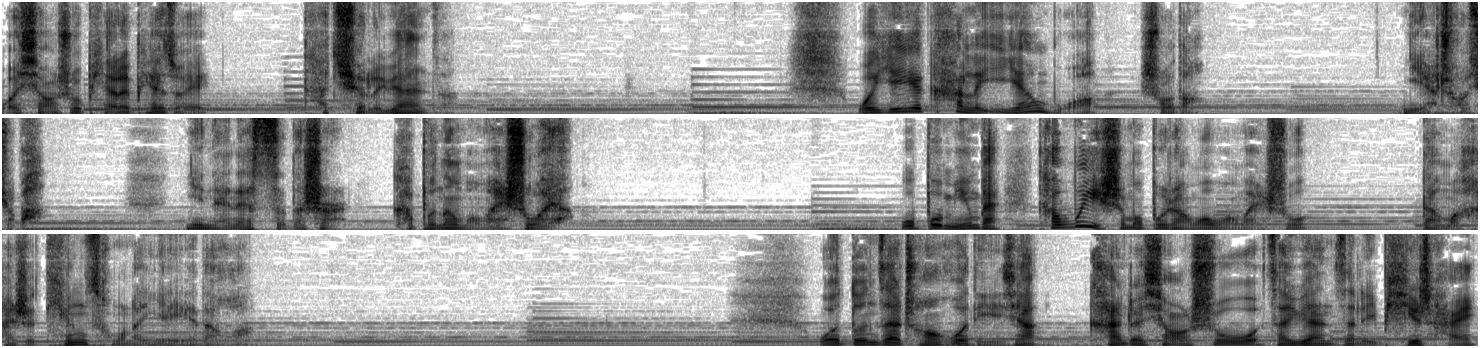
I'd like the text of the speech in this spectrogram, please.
我小叔撇了撇嘴，他去了院子。我爷爷看了一眼我，说道：“你也出去吧，你奶奶死的事儿可不能往外说呀。”我不明白他为什么不让我往外说，但我还是听从了爷爷的话。我蹲在窗户底下，看着小叔在院子里劈柴。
